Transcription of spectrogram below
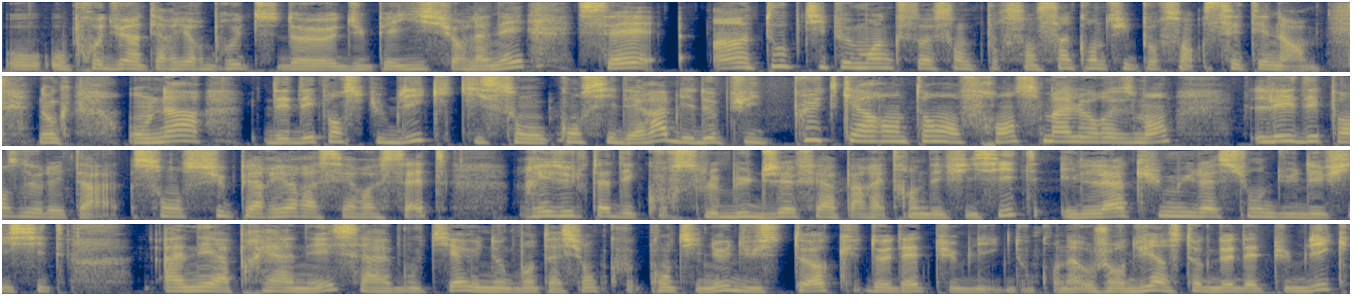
au, au produit intérieur brut de, du pays sur l'année. C'est un tout petit peu moins que 60%, 58%, c'est énorme. Donc on a des dépenses publiques qui sont considérables et depuis plus de 40 ans en France, malheureusement, les dépenses de l'État sont supérieures à ses recettes. Résultat des courses, le budget fait apparaître un déficit et l'accumulation du déficit année après année, ça aboutit à une augmentation continue du stock de dette publique. Donc on a aujourd'hui un stock de dette publique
